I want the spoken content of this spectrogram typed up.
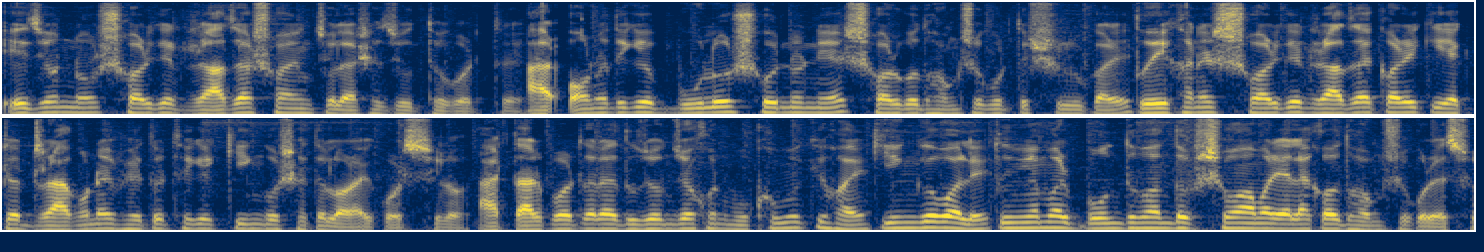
এজন্য স্বর্গের রাজা স্বয়ং চলে আসে যুদ্ধ করতে। আর অন্যদিকে বুলো সৈন্য নিয়ে স্বর্গ ধ্বংস করতে শুরু করে। তো এখানে স্বর্গের রাজা করে কি একটা ড্রাগনের ভেতর থেকে কিঙ্গোর সাথে লড়াই করছিল। আর তারপর তারা দুজন যখন মুখোমুখি হয়, কিঙ্গো বলে, তুমি আমার বন্ধু বান্ধব সহ আমার এলাকাও ধ্বংস করেছ।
